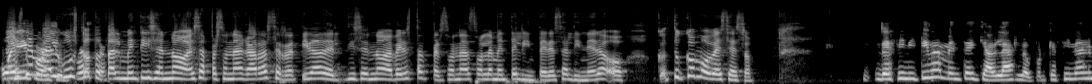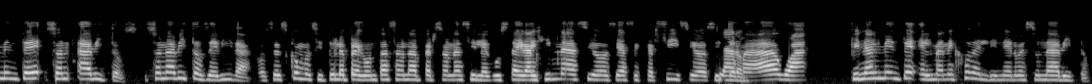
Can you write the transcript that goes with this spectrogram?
o es de mal gusto totalmente dice, no, esa persona agarra, se retira del, dice, no, a ver, esta persona solamente le interesa el dinero, o ¿tú cómo ves eso? definitivamente hay que hablarlo, porque finalmente son hábitos, son hábitos de vida. O sea, es como si tú le preguntas a una persona si le gusta ir al gimnasio, si hace ejercicio, si toma agua. Finalmente, el manejo del dinero es un hábito.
